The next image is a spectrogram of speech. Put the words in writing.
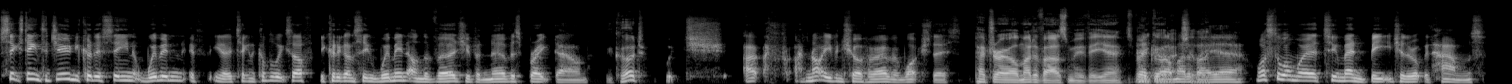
16th of June, you could have seen women, if you know, taking a couple of weeks off, you could have gone and seen women on the verge of a nervous breakdown, You could. which I, I'm not even sure if I've ever watched this. Pedro Almodovar's movie, yeah, it's very Pedro good Almodovar, actually. yeah. What's the one where two men beat each other up with hams? Is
